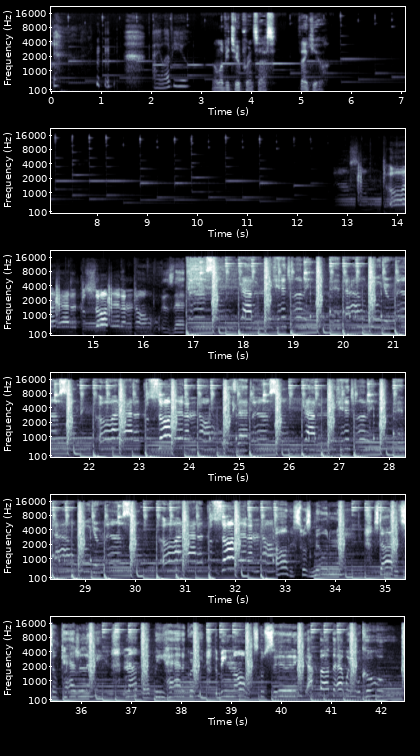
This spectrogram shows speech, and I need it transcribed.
I love you. I love you too, Princess. Thank you. Oh, Gotta do so that I know is that. All this was new to me, started so casually. And I thought we had agreed there'd be no exclusivity. I thought that we were cool.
